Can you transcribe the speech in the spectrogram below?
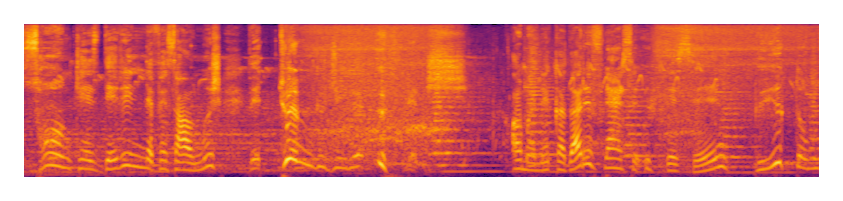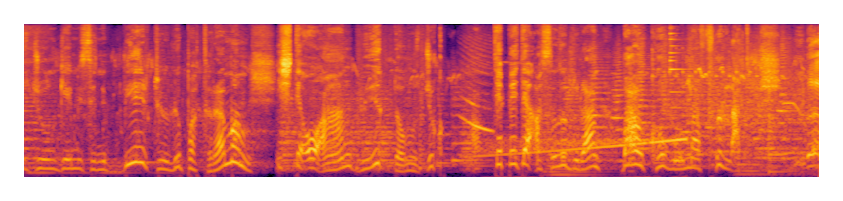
son kez derin nefes almış ve tüm gücüyle üflemiş. Ama ne kadar üflerse üflesin, büyük domuzcuğun gemisini bir türlü batıramamış. İşte o an büyük domuzcuk tepede asılı duran bal kovuğuna fırlatmış.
